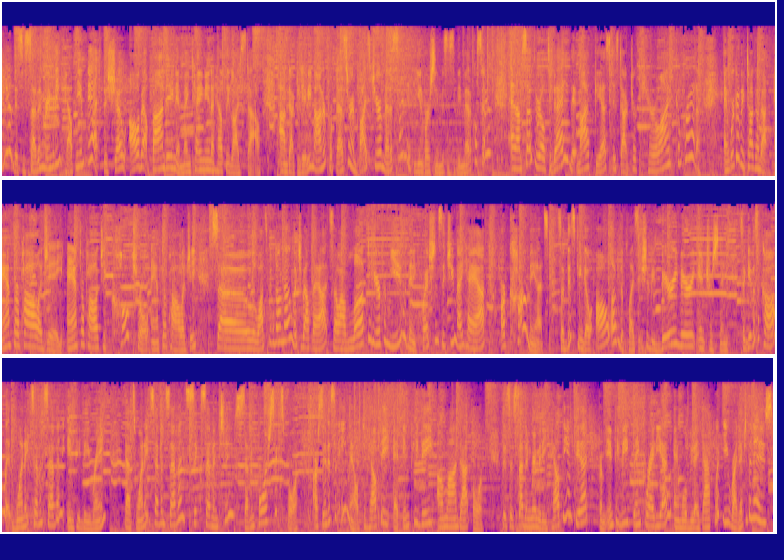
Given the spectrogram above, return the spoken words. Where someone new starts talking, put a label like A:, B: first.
A: Radio. This is Southern Remedy Healthy and Fit, the show all about finding and maintaining a healthy lifestyle. I'm Dr. Debbie Minor, professor and vice chair of medicine at the University of Mississippi Medical Center. And I'm so thrilled today that my guest is Dr. Caroline Compretta. And we're going to be talking about anthropology, anthropology, cultural anthropology. So lots of people don't know much about that. So I'd love to hear from you with any questions that you may have or comments. So this can go all over the place. It should be very, very interesting. So give us a call at 1 877 MPB Ring. That's 1 877 672 7464. Or send us an email to healthy at mpbonline.org. This is Southern Remedy Healthy and Fit from MPB Think Radio, and we'll be back with you right after the news.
